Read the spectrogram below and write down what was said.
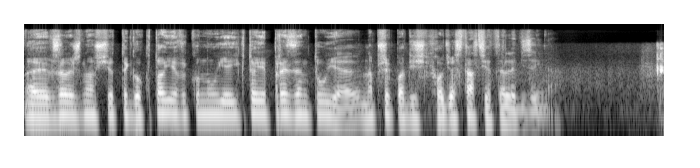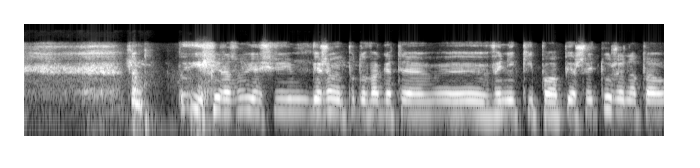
w zależności od tego, kto je wykonuje i kto je prezentuje na przykład jeśli chodzi o stacje telewizyjne? No, jeśli, jeśli bierzemy pod uwagę te e, wyniki po pierwszej turze, no to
